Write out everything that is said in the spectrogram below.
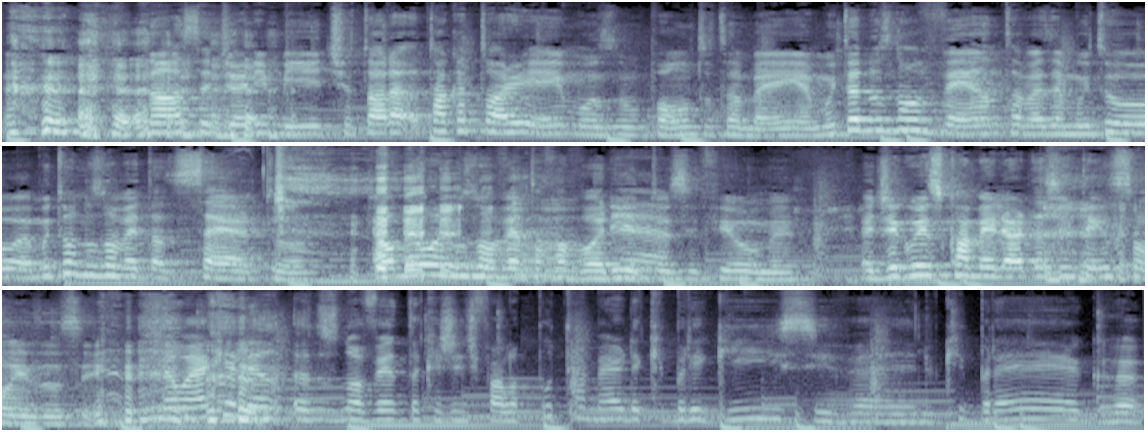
Nossa, Johnny Mitchell. Tora, toca Tori Amos num ponto também. É muito anos 90, mas é muito, é muito anos 90 certo. É o meu anos 90 favorito, É. esse filme. Eu digo isso com a melhor das intenções, assim. Não é aquele an- anos 90 que a gente fala, puta merda, que breguice, velho, que brega.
